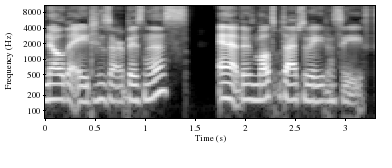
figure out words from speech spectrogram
know that agencies are a business and that there's multiple types of agencies.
